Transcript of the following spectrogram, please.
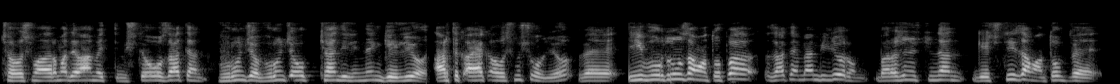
çalışmalarıma devam ettim. İşte o zaten vurunca vurunca o kendiliğinden geliyor. Artık ayak alışmış oluyor ve iyi vurduğun zaman topa zaten ben biliyorum. Barajın üstünde üstünden geçtiği zaman top ve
